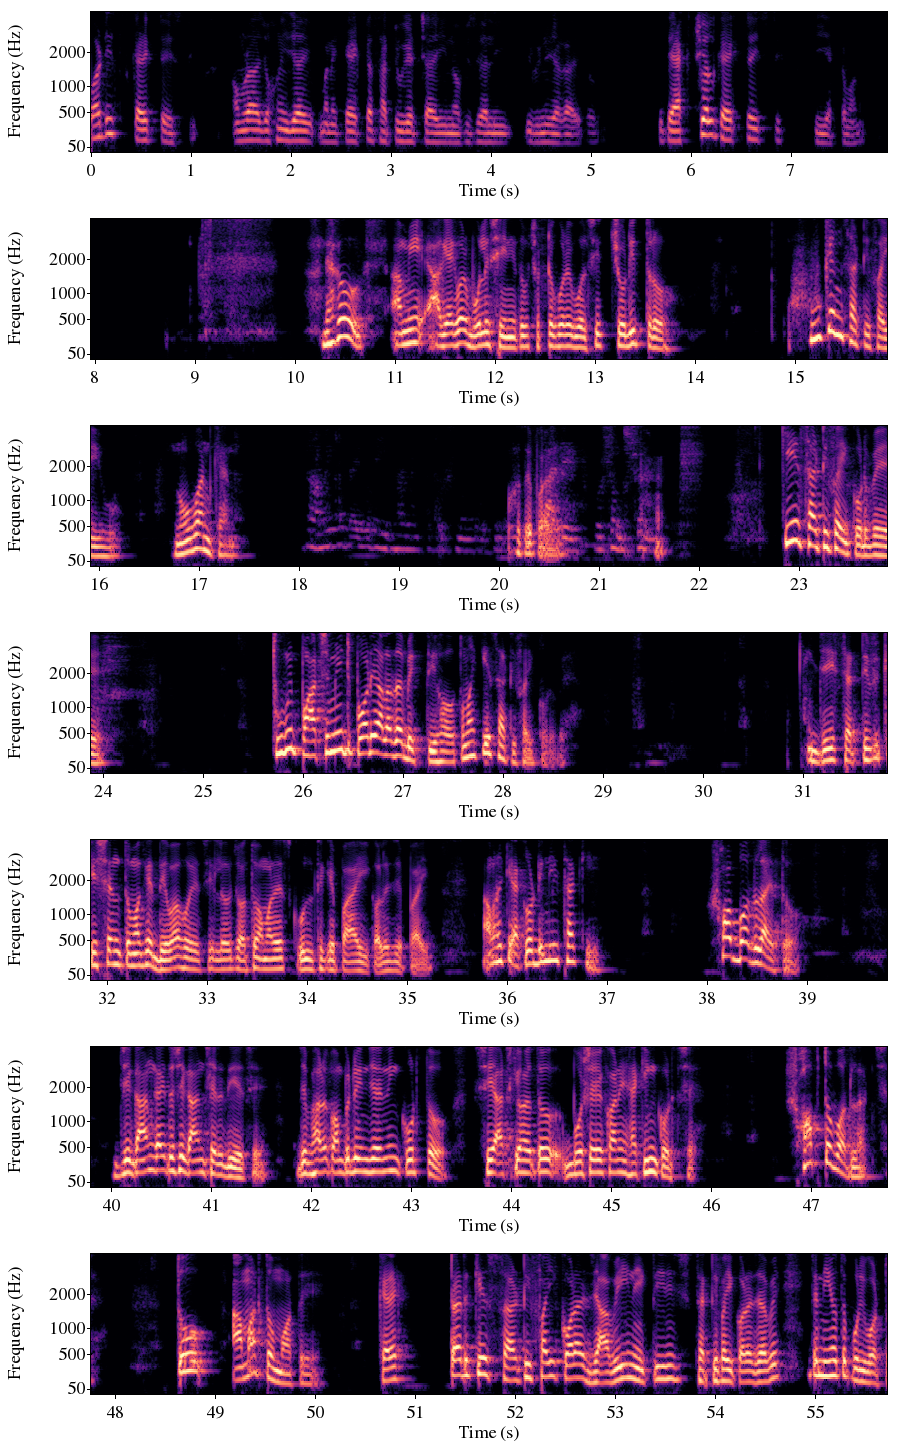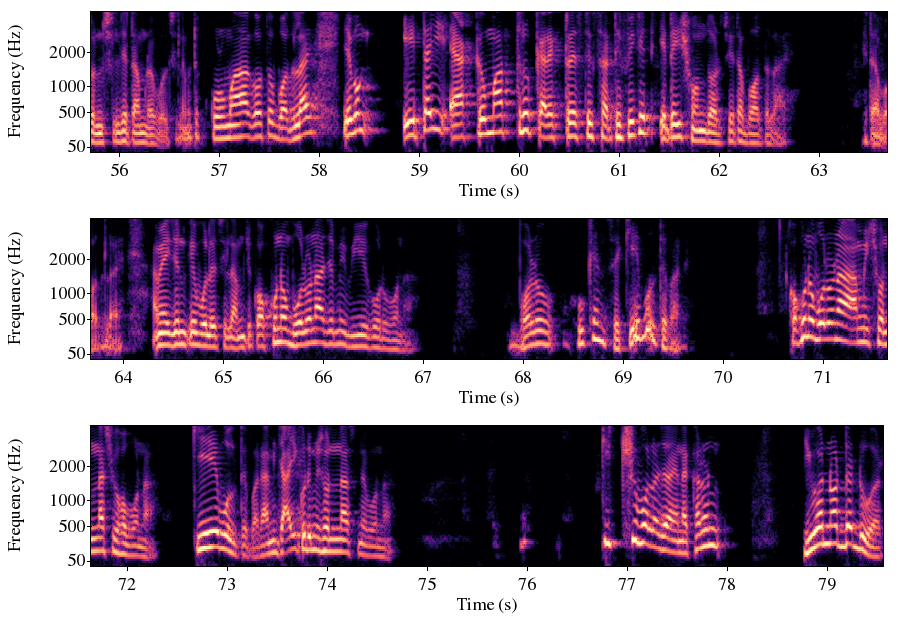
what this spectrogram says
What is characteristics আমরা যখনই যাই মানে ক্যারেক্টার সার্টিফিকেট চাই ইন অফিসিয়ালি বিভিন্ন জায়গায় তো কিন্তু অ্যাকচুয়াল ক্যারেক্টারিস্টিক্স কি একটা মানুষ দেখো আমি আগে একবার বলেছি নি তবু ছোট্ট করে বলছি চরিত্র who can certify you no one can. হতে পারে। কে সার্টিফাই করবে? তুমি পাঁচ মিনিট পরে আলাদা ব্যক্তি হও তোমায় কে সার্টিফাই করবে? যেই সার্টিফিকেশন তোমাকে দেওয়া হয়েছিল, যত আমাদের স্কুল থেকে পাই কলেজে পাই, আমরা কি অ্যাকর্ডিংলি থাকি? সব বদলায় তো। যে গান গাইতো, সে গান ছেড়ে দিয়েছে। যে ভালো কম্পিউটার ইঞ্জিনিয়ারিং করতো, সে আজকে হয়তো বসে ওখানে হ্যাকিং করছে। সব তো বদলাচ্ছে। তো আমার তো মতে ক্যারেক্টারকে সার্টিফাই করা যাবেই না, একটি জিনিস সার্টিফাই করা যাবে, এটা নিয়ত পরিবর্তনশীল, যেটা আমরা বলছিলাম। এটা ক্রমাগত বদলায় এবং এটাই একমাত্র ক্যারেক্টারিস্টিক সার্টিফিকেট এটাই সৌন্দর্য, এটা বদলায়। এটা বদলায়। আমি একজনকে বলেছিলাম যে, কখনো বলো না যে আমি বিয়ে করব না। বলো হু ক্যান সে কে বলতে পারে? কখনো বলো না, আমি সন্ন্যাসী হব না। কে বলতে পারে? আমি যাই করি, আমি সন্ন্যাস নেব না। কিচ্ছু বলা যায় না, কারণ you are not the doer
